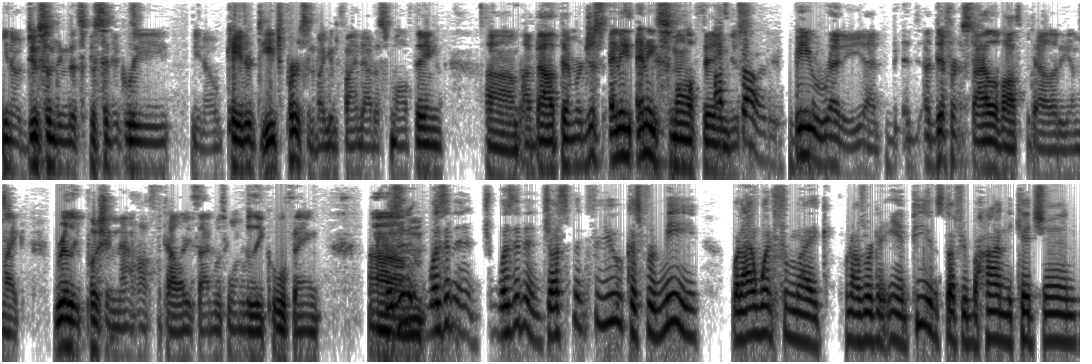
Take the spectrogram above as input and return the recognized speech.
you know do something that specifically you know catered to each person. If I can find out a small thing um, about them or just any any small thing, just be ready. Yeah, a different style of hospitality and like really pushing that hospitality side was one really cool thing. Um, was it was it was it an adjustment for you? Because for me, when I went from like when I was working at EMP and stuff, you're behind the kitchen,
